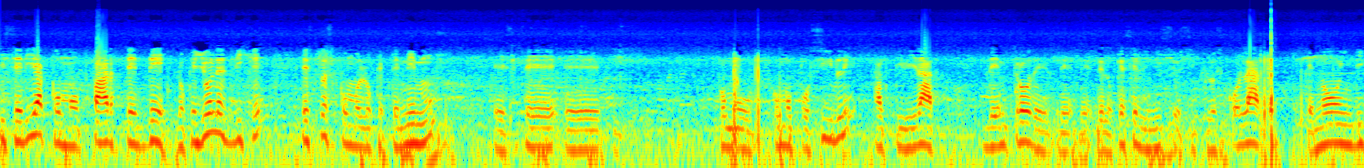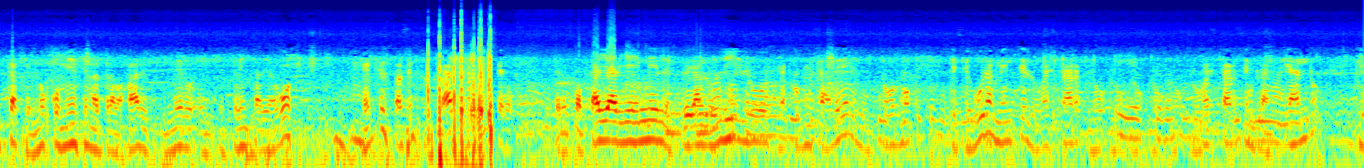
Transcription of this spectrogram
Y sería como parte de lo que yo les dije, esto es como lo que tenemos este, eh, como, como posible actividad dentro de, de- de- de lo que es el inicio del ciclo escolar, que no indica que no comiencen a trabajar el primero, el, el 30 de agosto. Gente está haciendo sus clases, pero, pero papá ya viene, le entregan los libros, ya comienza a ver el entorno, que seguramente lo va a estar, lo, lo- lo- va a estar temblanteando, que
